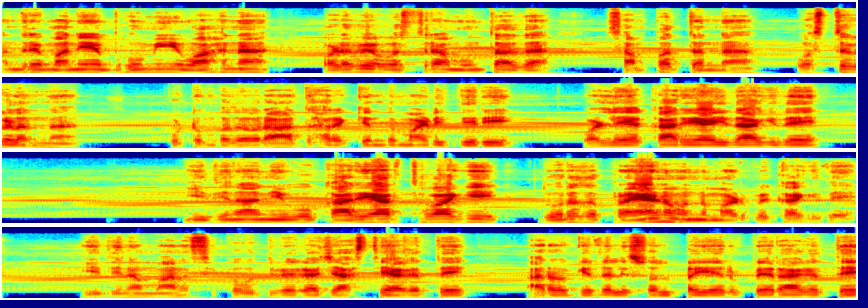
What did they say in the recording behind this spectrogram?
ಅಂದರೆ ಮನೆ, ಭೂಮಿ, ವಾಹನ, ಒಡವೆ, ವಸ್ತ್ರ ಮುಂತಾದ ಸಂಪತ್ತನ್ನು, ವಸ್ತುಗಳನ್ನು ಕುಟುಂಬದವರ ಆಧಾರಕ್ಕೆಂದು ಮಾಡಿದ್ದೀರಿ. ಒಳ್ಳೆಯ ಕಾರ್ಯ ಇದಾಗಿದೆ. ಈ ದಿನ ನೀವು ಕಾರ್ಯಾರ್ಥವಾಗಿ ದೂರದ ಪ್ರಯಾಣವನ್ನು ಮಾಡಬೇಕಾಗಿದೆ. ಈ ದಿನ ಮಾನಸಿಕ ಉದ್ವೇಗ ಜಾಸ್ತಿ ಆಗುತ್ತೆ, ಆರೋಗ್ಯದಲ್ಲಿ ಸ್ವಲ್ಪ ಏರುಪೇರಾಗುತ್ತೆ,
